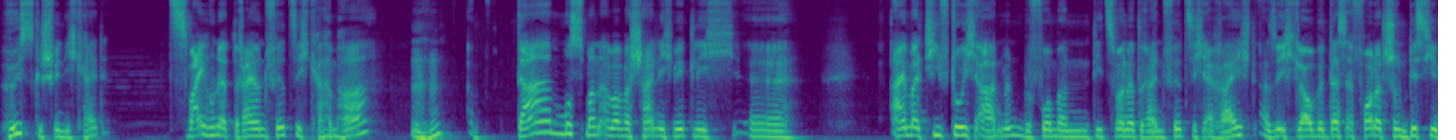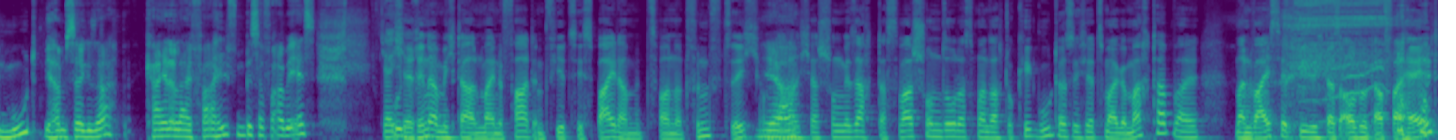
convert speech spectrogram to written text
Höchstgeschwindigkeit 243 km/h. Mhm. Da muss man aber wahrscheinlich wirklich äh, einmal tief durchatmen, bevor man die 243 erreicht. Also ich glaube, das erfordert schon ein bisschen Mut. Wir haben es ja gesagt, keinerlei Fahrhilfen bis auf ABS. Ja, ich und, erinnere mich da an meine Fahrt im 4C Spider mit 250 und ja. da habe ich ja schon gesagt, das war schon so, dass man sagt, okay, gut, dass ich jetzt mal gemacht habe, weil man weiß jetzt, wie sich das Auto da verhält.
